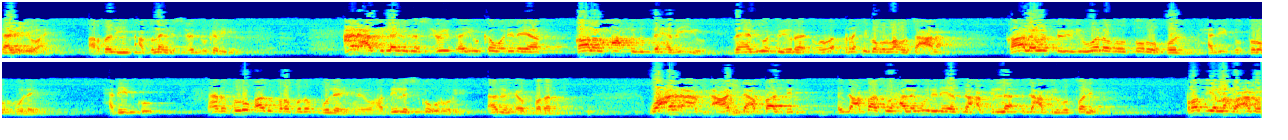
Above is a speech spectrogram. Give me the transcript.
taabici waay ardadii cabdullahi bn mascuud buu ka mid can cabdillahi bn mascuud ayuu ka warinaya qala alxaafid dahabiyu dahabi wuxuu yihi raximah llahu tacaala qaala wuxuu yihi walahu turuqun xadiidku turuq buu leeyahay. Xadiidku yani turuq aada u fara badan buu leeyahay oo haddii la isku ururiyo aada u xoog badan can ibni cabaasin ibn cabaas waxaa laga warinaya ibn cabdillah ibn cabdilmualib radia allahu canhu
